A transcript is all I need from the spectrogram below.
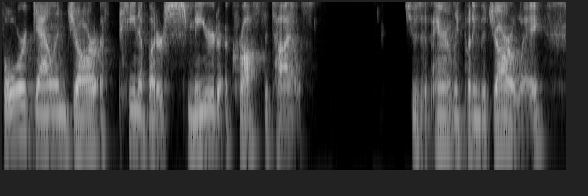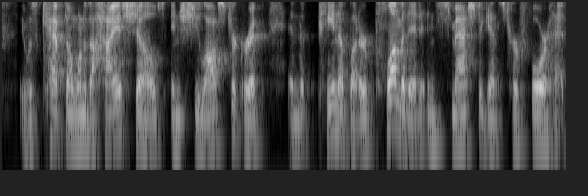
four gallon jar of peanut butter smeared across the tiles. She was apparently putting the jar away. It was kept on one of the highest shelves, and she lost her grip, and the peanut butter plummeted and smashed against her forehead.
